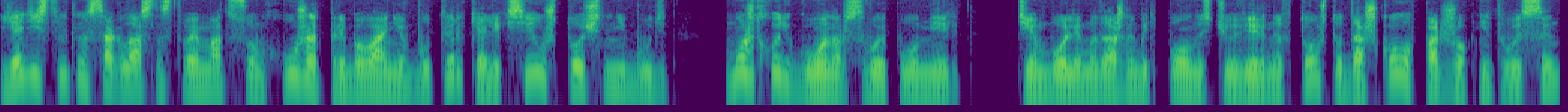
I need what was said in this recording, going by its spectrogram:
«Я действительно согласна с твоим отцом. Хуже от пребывания в Бутырке Алексей уж точно не будет. Может, хоть гонор свой поумерит. Тем более мы должны быть полностью уверены в том, что Дашковых поджег не твой сын.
